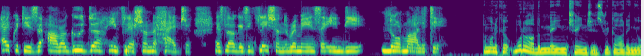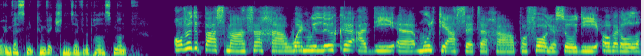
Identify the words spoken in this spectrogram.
equities are a good inflation hedge as long as inflation remains in the normality. And Monica, what are the main changes regarding your investment convictions over the past month? Over the past month, uh, when we look at the uh, multi-asset uh, portfolio, so the overall uh,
